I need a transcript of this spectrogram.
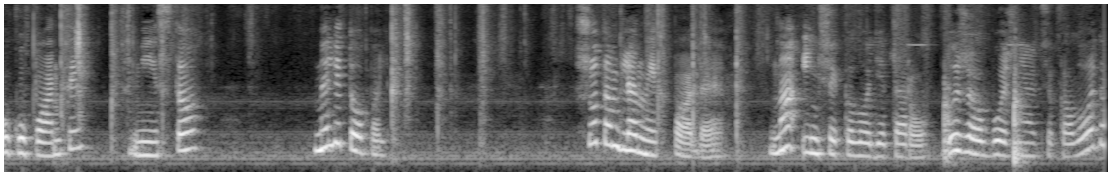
окупанти, місто Мелітополь. Що там для них падає? На іншій колоді Таро. Дуже обожнюю цю колоду.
